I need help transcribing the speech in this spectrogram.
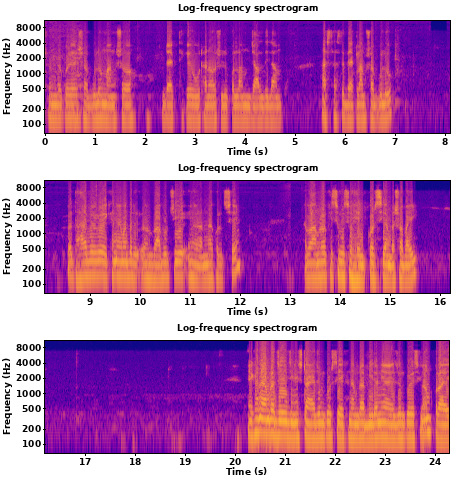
সুন্দর করে সবগুলো মাংস ডেক থেকে উঠানো শুরু করলাম, জাল দিলাম, আস্তে আস্তে দেখলাম সবগুলো। তো ধারাবাহিক এখানে আমাদের, বাবুর্চি রান্না করছে। এবং আমরাও কিছু কিছু হেল্প করছি আমরা সবাই। এখানে আমরা যে জিনিসটা আয়োজন করছি, এখানে আমরা বিরিয়ানি আয়োজন করেছিলাম, প্রায়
